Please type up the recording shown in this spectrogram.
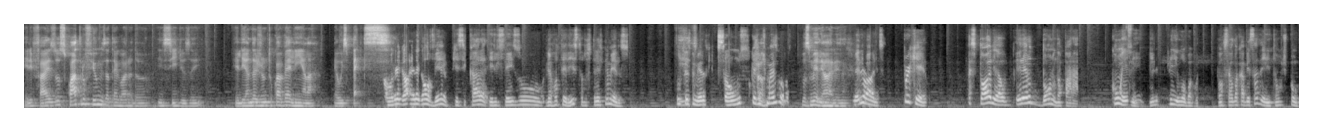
Ele faz os quatro filmes até agora do Insidious aí. Ele anda junto com a velhinha lá. É o Specs. o legal, é legal ver que esse cara, ele fez o. Ele é roteirista dos três primeiros. Os três primeiros que são os que a gente Ah. mais gosta. Os melhores, né? melhores. Por quê? A história, ele era o dono da parada. Com ele, Sim. ele criou o bagulho. Então saiu da cabeça dele. Então, tipo,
